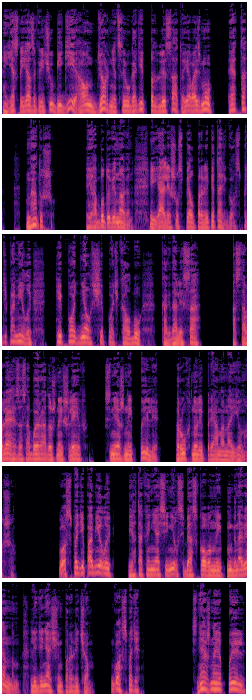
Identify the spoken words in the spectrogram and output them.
Если я закричу «беги», а он дернется и угодит под леса, то я возьму это на душу. Я буду виновен, и я лишь успел пролепетать «Господи, помилуй!» И поднял щепоть колбу, когда леса, оставляя за собой радужный шлейф снежной пыли, рухнули прямо на юношу. «Господи, помилуй!» Я так и не осенил себя скованный мгновенным, леденящим параличом. «Господи!» Снежная пыль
